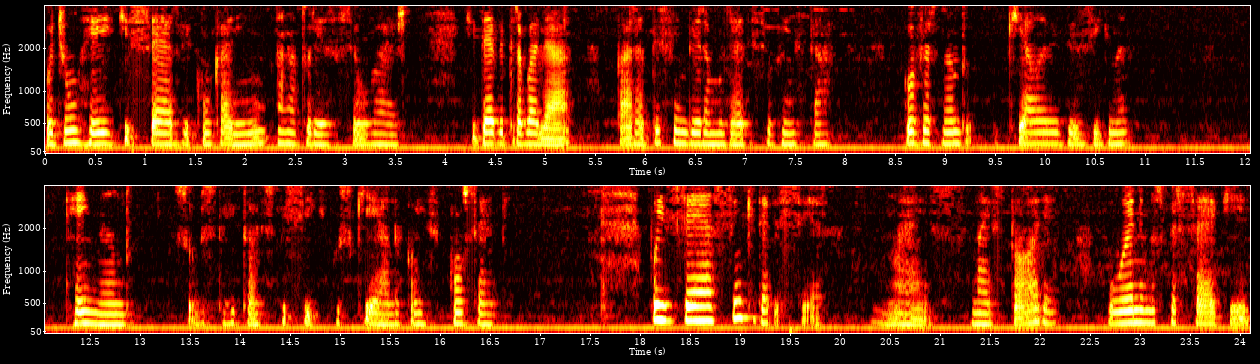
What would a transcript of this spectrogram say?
ou de um rei que serve com carinho a natureza selvagem, que deve trabalhar para defender a mulher e seu bem-estar, governando o que ela lhe designa, reinando sobre os territórios psíquicos que ela concebe. Pois é assim que deve ser, mas na história o ânimos persegue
